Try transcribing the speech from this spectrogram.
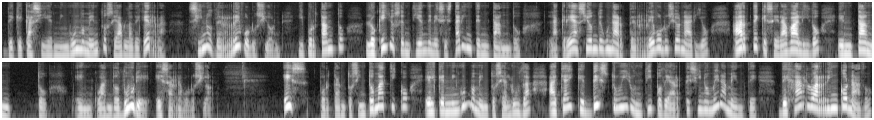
de que casi en ningún momento se habla de guerra, sino de revolución, y por tanto lo que ellos entienden es estar intentando la creación de un arte revolucionario, arte que será válido en tanto en cuando dure esa revolución. Es, por tanto, sintomático el que en ningún momento se aluda a que hay que destruir un tipo de arte, sino meramente dejarlo arrinconado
